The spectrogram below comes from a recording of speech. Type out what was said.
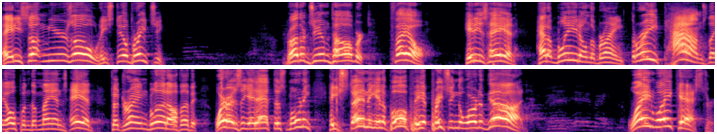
80 something years old. He's still preaching. Brother Jim Talbert fell, hit his head, had a bleed on the brain. Three times they opened the man's head to drain blood off of it. Where is he at this morning? He's standing in a pulpit preaching the Word of God. Wayne Waycaster,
